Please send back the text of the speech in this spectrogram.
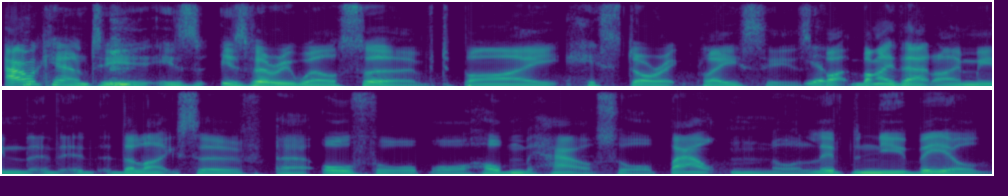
Our county is is very well served by historic places. Yep. By, by that I mean the, the likes of uh, Althorp or Holmby House or Boughton or Lyveden New Bield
